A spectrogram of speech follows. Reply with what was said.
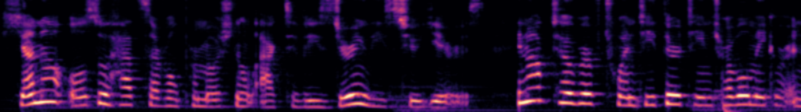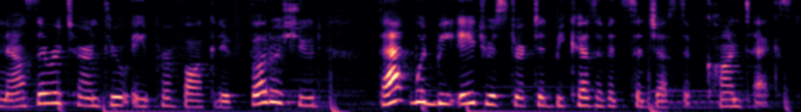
Hyuna also had several promotional activities during these two years. In October of 2013, Troublemaker announced their return through a provocative photo shoot that would be age restricted because of its suggestive context.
